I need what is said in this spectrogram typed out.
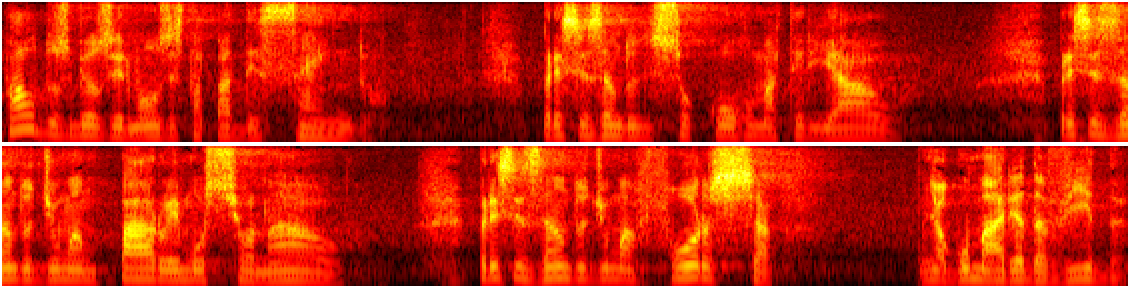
qual dos meus irmãos está padecendo, precisando de socorro material, precisando de um amparo emocional, precisando de uma força em alguma área da vida?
